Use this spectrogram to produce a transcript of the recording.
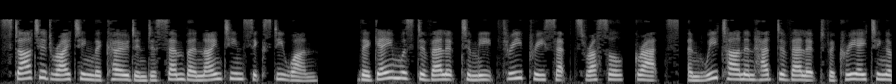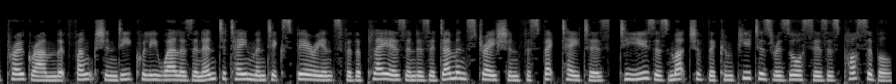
Started writing the code in December 1961. The game was developed to meet three precepts Russell, Graetz, and Wiitanen had developed for creating a program that functioned equally well as an entertainment experience for the players and as a demonstration for spectators, to use as much of the computer's resources as possible,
